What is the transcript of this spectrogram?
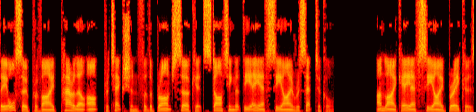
They also provide parallel arc protection for the branch circuit starting at the AFCI receptacle. Unlike AFCI breakers,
